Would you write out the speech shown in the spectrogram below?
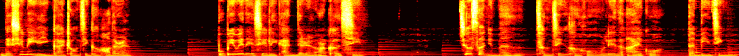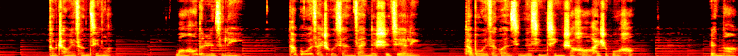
你的心里也应该装进更好的人。不必为那些离开你的人而可惜。就算你们曾经很轰轰烈烈的爱过，但毕竟都成为曾经了。往后的日子里，他不会再出现在你的世界里，他不会再关心你的心情是好还是不好。人呢，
